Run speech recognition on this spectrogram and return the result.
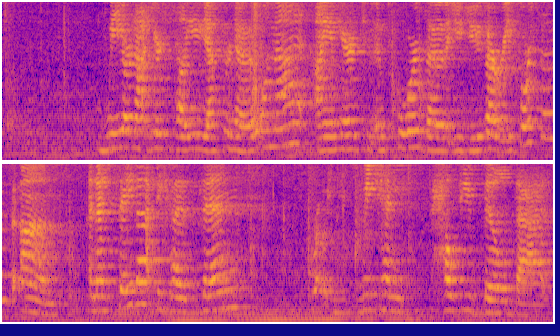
platforms? We are not here to tell you yes or no on that. I am here to implore, though, that you use our resources. Um, and I say that because then we can help you build that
